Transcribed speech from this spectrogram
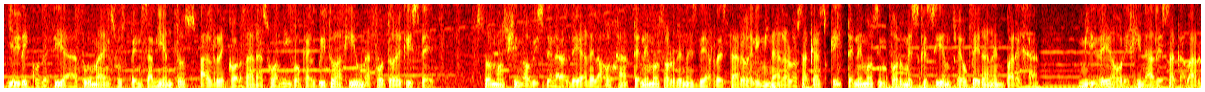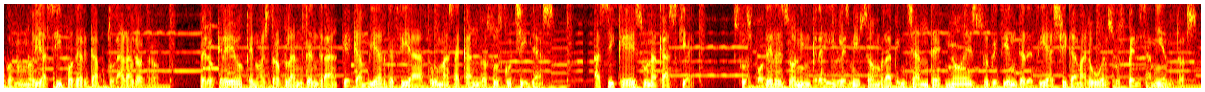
Yiriku decía a Azuma en sus pensamientos al recordar a su amigo Calvito aquí una foto XD. Somos shinobis de la aldea de la hoja, tenemos órdenes de arrestar o eliminar a los Akatsuki, tenemos informes que siempre operan en pareja. Mi idea original es acabar con uno y así poder capturar al otro. Pero creo que nuestro plan tendrá que cambiar decía Azuma sacando sus cuchillas. Así que es una Akatsuki. Sus poderes son increíbles mi sombra pinchante no es suficiente decía Shikamaru en sus pensamientos.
